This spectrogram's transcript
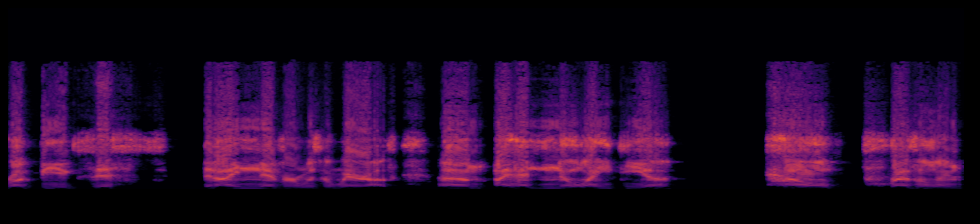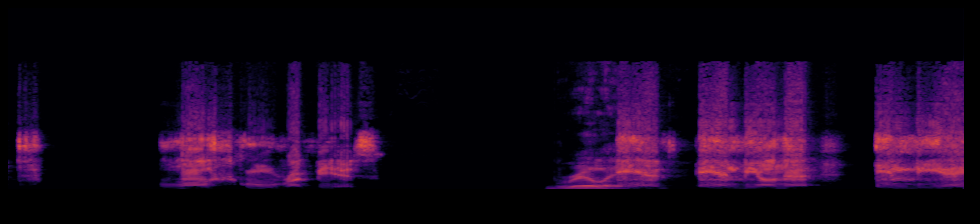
rugby exists that I never was aware of. Um, I had no idea how prevalent law school rugby is, really and and beyond that, MBA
